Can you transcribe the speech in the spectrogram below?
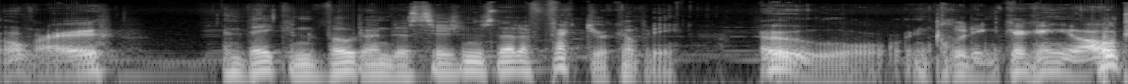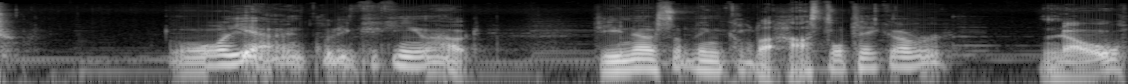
okay. and they can vote on decisions that affect your company. Oh, including kicking you out? Well, yeah, including kicking you out. Do you know something called a hostile takeover? No.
